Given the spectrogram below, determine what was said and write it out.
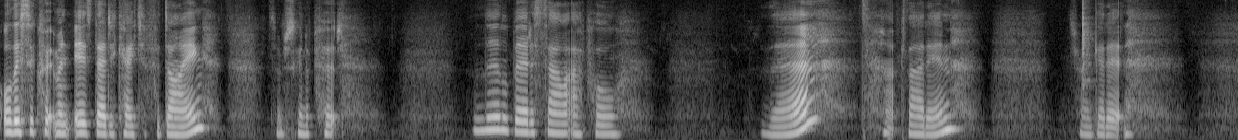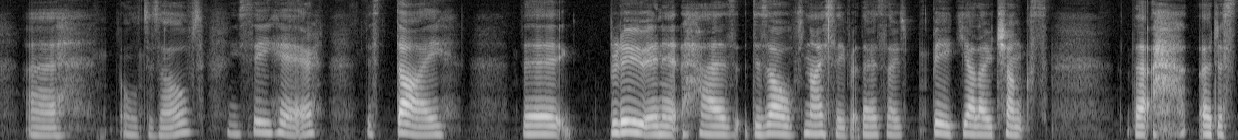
All this equipment is dedicated for dyeing. So I'm just going to put a little bit of sour apple there. Tap that in. Try and get it uh, all dissolved. And you see here, this dye, the blue in it has dissolved nicely, but there's those big yellow chunks that are just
